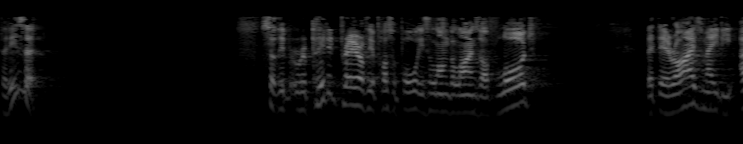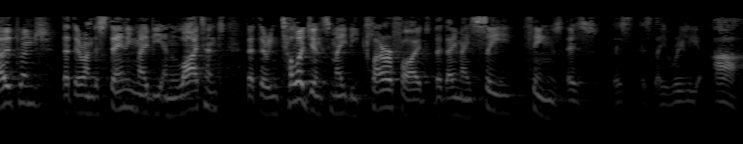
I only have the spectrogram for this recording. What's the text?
but is it? So the repeated prayer of the Apostle Paul is along the lines of, Lord, that their eyes may be opened, that their understanding may be enlightened, that their intelligence may be clarified, that they may see things as, as, as they really are.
